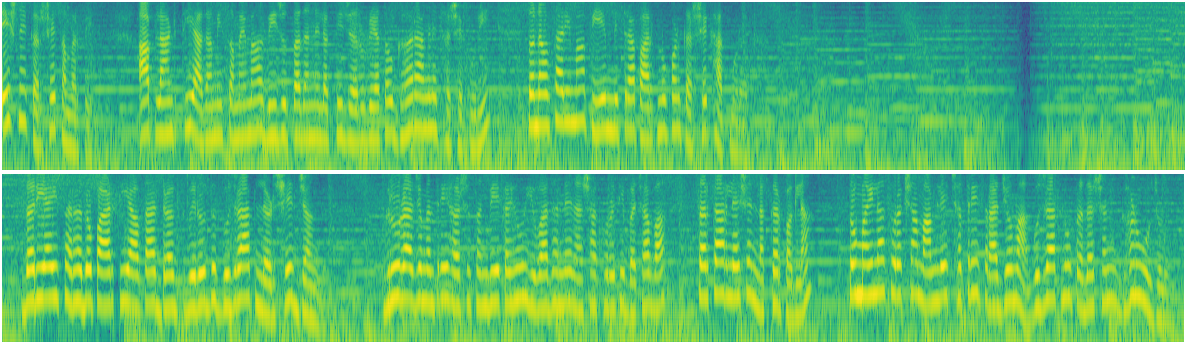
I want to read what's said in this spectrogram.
દેશને કરશે સમર્પિત. આ પ્લાન્ટથી આગામી સમયમાં વીજ ઉત્પાદનને લગતી જરૂરિયાતો ઘર આંગણે થશે પૂરી. તો નવસારીમાં પીએમ મિત્રા પાર્કનું પણ કરશે ખાતમુહૂર્ત. દરિયાઈ સરહદો પારથી આવતા ડ્રગ્સ વિરુદ્ધ ગુજરાત લડશે જંગ. ગૃહ રાજ્યમંત્રી હર્ષ સંઘવીએ કહ્યું, યુવાધનને નશાખોરીથી બચાવવા સરકાર લેશે નક્કર પગલાં. તો મહિલા સુરક્ષા મામલે છત્રીસ રાજ્યોમાં ગુજરાતનું પ્રદર્શન ઘણું ઉજળું.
